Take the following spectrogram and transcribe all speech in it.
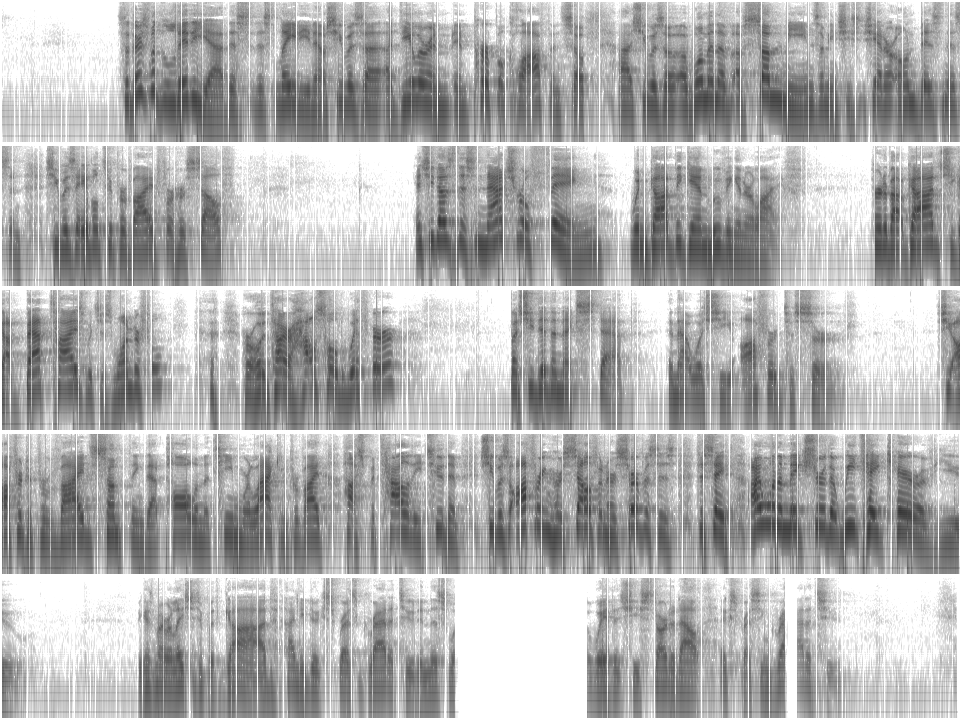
So there's with Lydia, this, this lady. Now, she was a, a dealer in, in purple cloth, and so uh, she was a, a woman of, of some means. I mean, she, she had her own business, and she was able to provide for herself. And she does this natural thing when God began moving in her life. Heard about God, she got baptized, which is wonderful. her entire household with her. But she did the next step, and that was she offered to serve. She offered to provide something that Paul and the team were lacking, provide hospitality to them. She was offering herself and her services to say, I want to make sure that we take care of you. Because my relationship with God, I need to express gratitude in this way, the way that she started out expressing gratitude.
